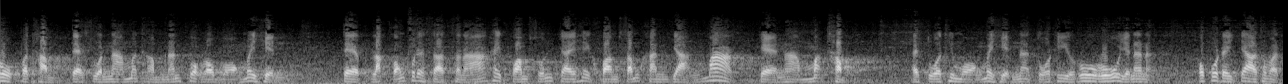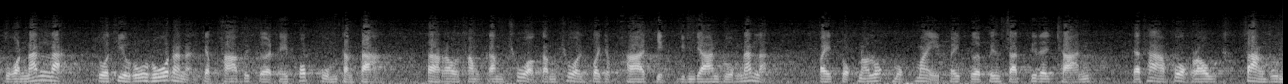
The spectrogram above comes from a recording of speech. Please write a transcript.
รูปธรรม แต่ส่วนนามธรรมนั้นพวกเรามองไม่เห็น แต่หลักของพุทธศาสนาให้ความสนใจให้ความสำคัญอย่างมากแก่นามธรรมไอ้ตัวที่มองไม่เห็นนะตัวที่รู้รู้อย่างนั้นนะพระพุทธเจ้าธรรมตัวนั้นละตัวที่รู้รู้นั่นนะจะพาไปเกิดในภพภูมิต่างๆ ถ้าเราทำกรรมชั่วกรรมชั่วก็จะพาจิตวิญญาณดวงนั้นละ่ะ ไปตกนรกหมกไหมไปเกิดเป็นสัตว์ที่ไรฉาน แต่ถ้าพวกเราสร้างบุญ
